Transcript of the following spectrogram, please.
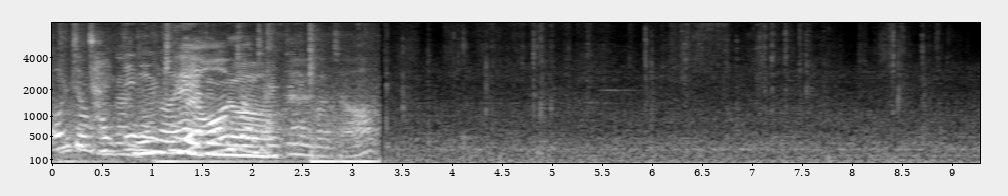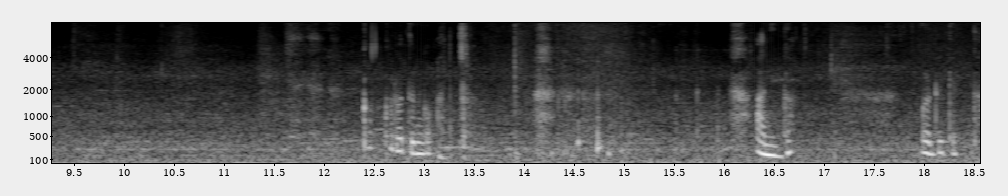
엄청 잘. 뛰는 엄청 거예요. 뛴다. 엄청 잘 뛰는 거죠. 거꾸로 든 거 맞죠? 아닌가? 모르겠다.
